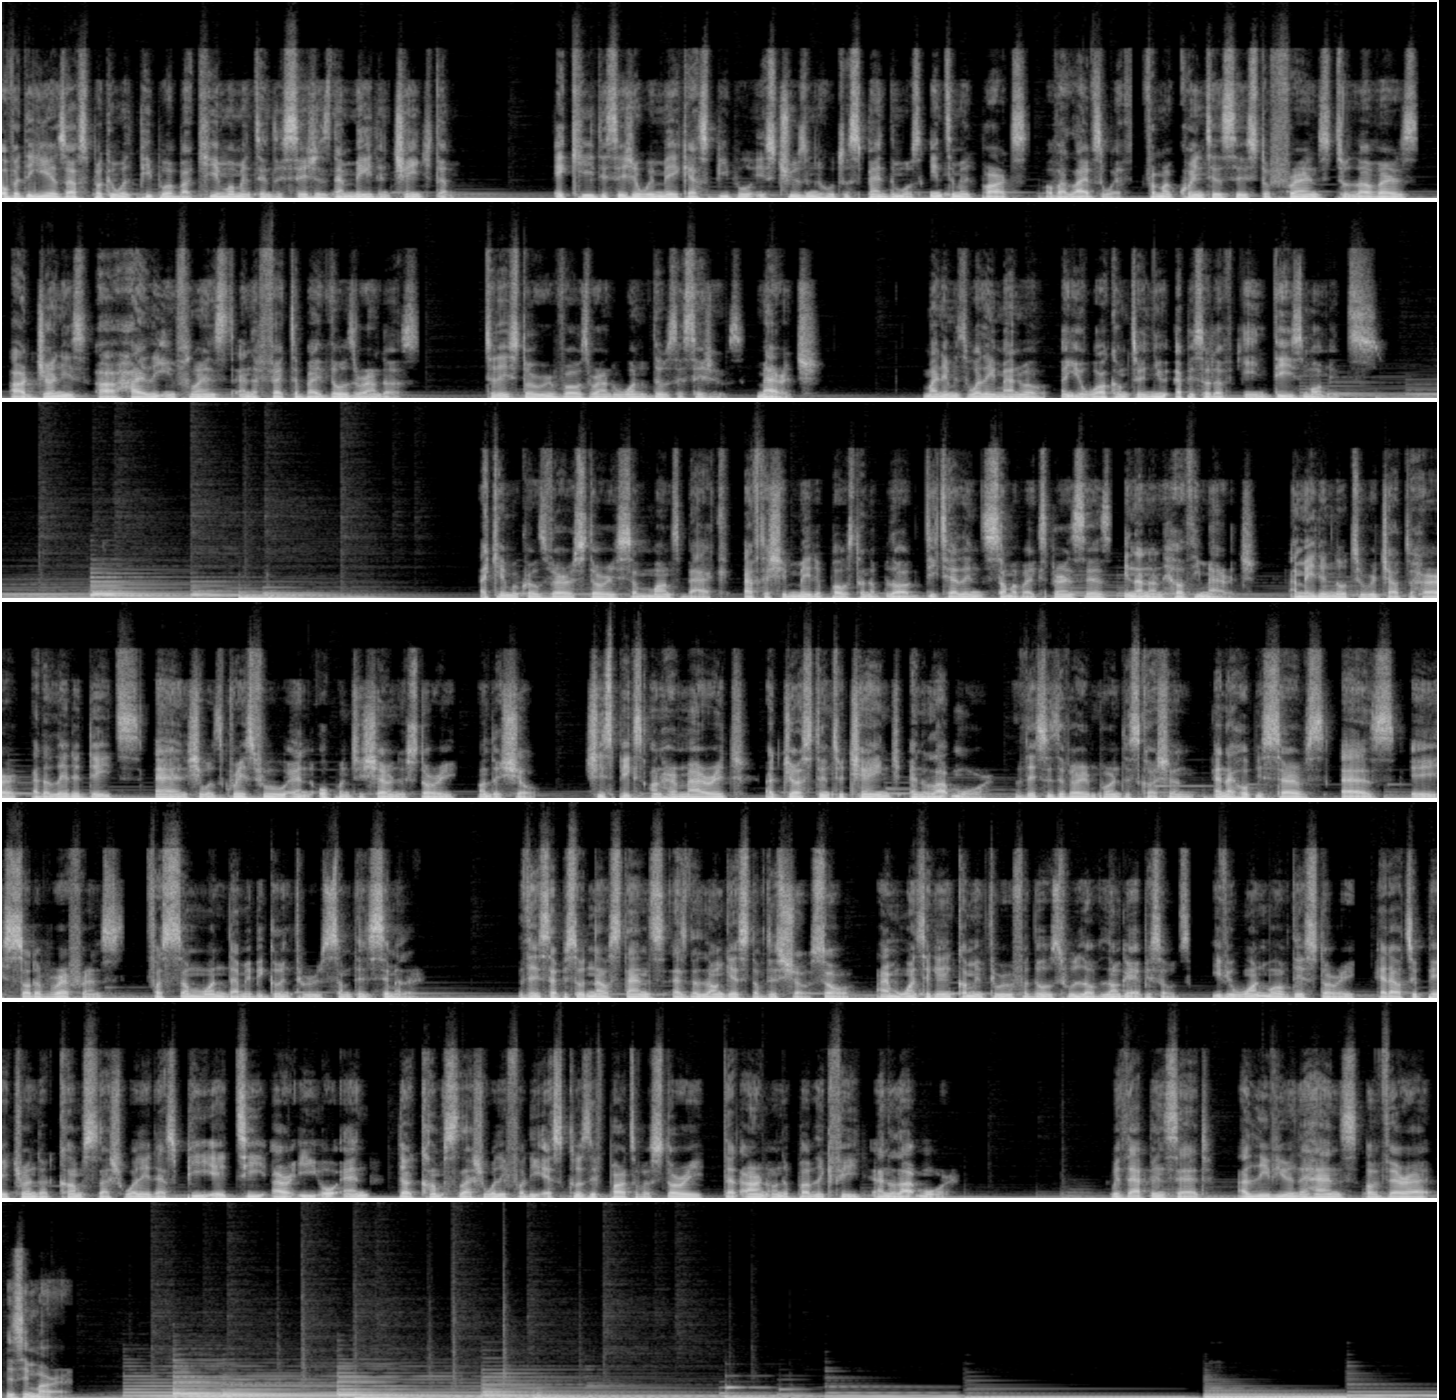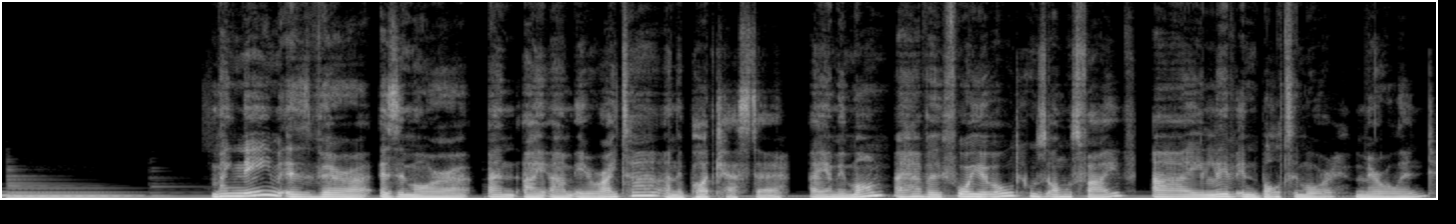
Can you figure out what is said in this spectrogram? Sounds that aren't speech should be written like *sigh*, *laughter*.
Over the years, I've spoken with people about key moments and decisions that made and changed them. A key decision we make as people is choosing who to spend the most intimate parts of our lives with. From acquaintances to friends to lovers, our journeys are highly influenced and affected by those around us. Today's story revolves around one of those decisions marriage. My name is Wale Emmanuel, and you're welcome to a new episode of In These Moments. I came across Vera's story some months back after she made a post on a blog detailing some of her experiences in an unhealthy marriage. I made a note to reach out to her at a later date, and she was graceful and open to sharing the story on the show. She speaks on her marriage, adjusting to change, and a lot more. This is a very important discussion, and I hope it serves as a sort of reference for someone that may be going through something similar. This episode now stands as the longest of this show, so I'm once again coming through for those who love longer episodes. If you want more of this story, head out to patreon.com slash wale, that's P-A-T-R-E-O-N dot com slash wale for the exclusive parts of a story that aren't on the public feed and a lot more. With that being said, I leave you in the hands of Vera Ezimora. My name is Vera Ezimora, and I am a writer and a podcaster. I am a mom. I have a four year old who's almost five. I live in Baltimore, Maryland.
